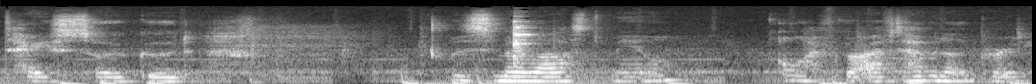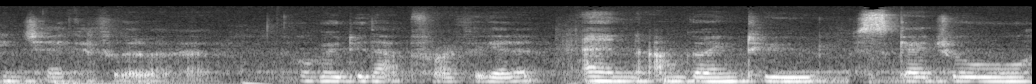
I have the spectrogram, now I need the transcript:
tastes so good. This is my last meal. Oh, I forgot. I have to have another protein shake. I forgot about that. I'll go do that before I forget it. And I'm going to schedule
